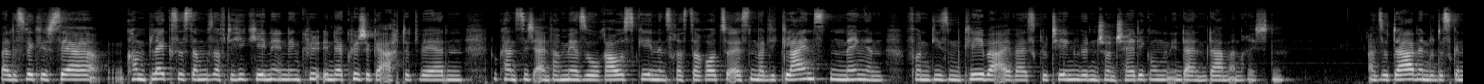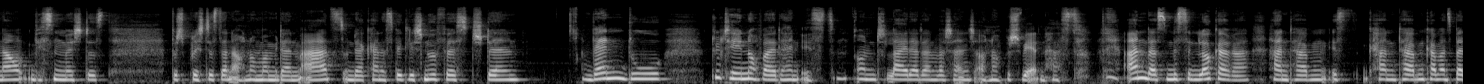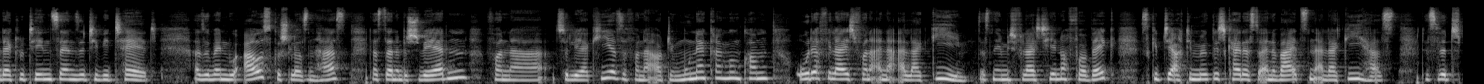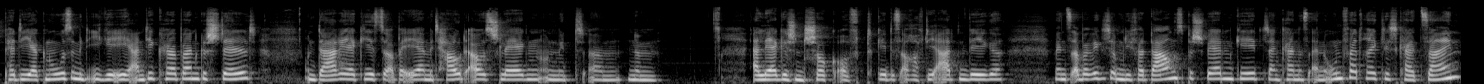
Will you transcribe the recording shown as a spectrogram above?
weil das wirklich sehr komplex ist. Da muss auf die Hygiene in, den in der Küche geachtet werden. Du kannst nicht einfach mehr so rausgehen ins Restaurant zu essen, weil die kleinsten Mengen von diesem Klebeeiweiß Gluten würden schon Schädigungen in deinem Darm anrichten. Also da, wenn du das genau wissen möchtest, besprich das dann auch nochmal mit deinem Arzt und der kann es wirklich nur feststellen, wenn du Gluten noch weiterhin isst und leider dann wahrscheinlich auch noch Beschwerden hast. Anders, ein bisschen lockerer handhaben, ist, handhaben kann man es bei der Glutensensitivität. Also wenn du ausgeschlossen hast, dass deine Beschwerden von einer Zöliakie, also von einer Autoimmunerkrankung kommen oder vielleicht von einer Allergie. Das nehme ich vielleicht hier noch vorweg. Es gibt ja auch die Möglichkeit, dass du eine Weizenallergie hast. Das wird per Diagnose mit IgE-Antikörpern gestellt. Und da reagierst du aber eher mit Hautausschlägen und mit ähm, einem allergischen Schock. Oft geht es auch auf die Atemwege. Wenn es aber wirklich um die Verdauungsbeschwerden geht, dann kann es eine Unverträglichkeit sein.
